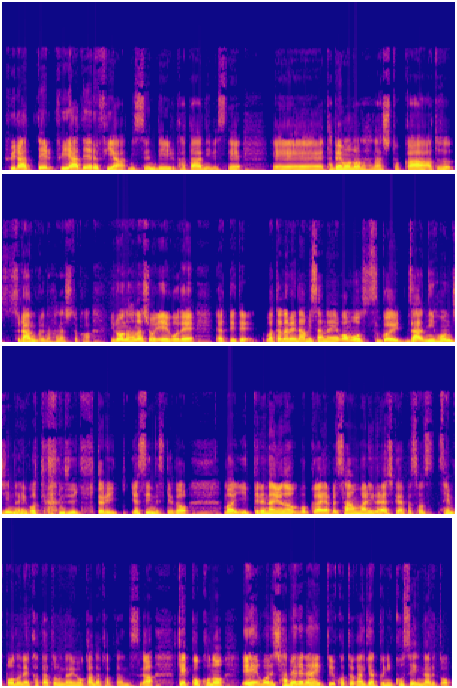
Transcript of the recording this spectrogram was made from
フィラデル、フィアデルフィアに住んでいる方にですね、えー、食べ物の話とか、あとスラングの話とか、いろんな話を英語でやっていて、渡辺直美さんの英語もすごいザ日本人の英語って感じで聞き取りやすいんですけど、まあ言ってる内容の僕はやっぱり3割ぐらいしかやっぱその先方のね、方との内容わかんなかったんですが、結構この英語で喋れないっていうことが逆に個性になると。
